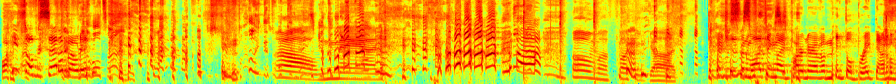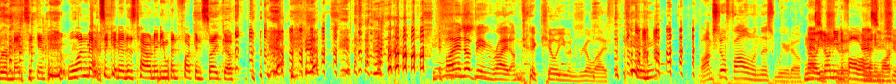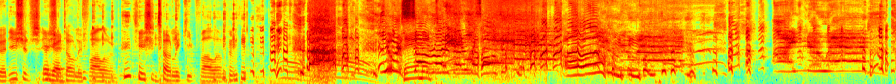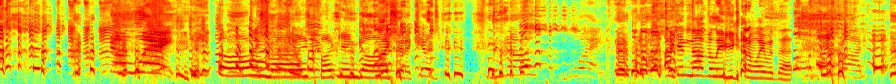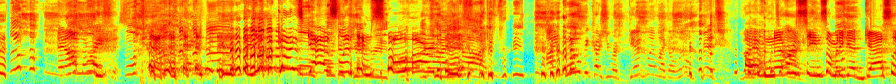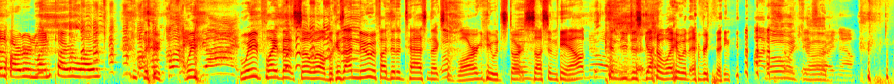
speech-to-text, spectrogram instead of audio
Why are you so upset about the it? whole time. Just been oh, following this fucking Oh man. oh my fucking god. I've just been watching my partner have a mental breakdown over a Mexican. One Mexican in his town and he went fucking psycho. If I end up being right, I'm gonna kill you in real life. Well, oh, I'm still following this weirdo. No, As you don't need to follow him As anymore. You should. You should. You You're should good. totally follow him. you should totally keep following him. You were Damn so it. right about it the whole time. Oh! No way! Oh my fucking I should have killed you. No way! I cannot believe you got away with that. Oh my God. And I'm the racist. You guys oh, gaslit him so hard. Oh my oh God. I knew because because you were giggling like a little bitch. The I have whole never time. seen somebody get gaslit harder in my entire life. Oh Dude, we we played that so well because I knew if I did a task next to Blarg, he would start sussing me out, and you just got away with everything. I'm Oh so my pissed God. Right now.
